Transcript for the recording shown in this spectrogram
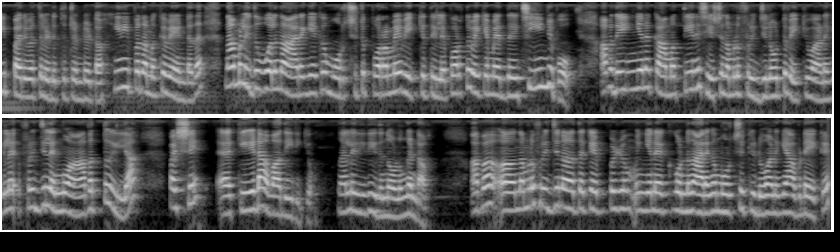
ഈ പരുവത്തിൽ എടുത്തിട്ടുണ്ട് കേട്ടോ ഇനിയിപ്പോൾ നമുക്ക് വേണ്ടത് നമ്മൾ ഇതുപോലെ നാരങ്ങയൊക്കെ മുറിച്ചിട്ട് പുറമേ വെക്കത്തില്ലേ? പുറത്ത് വെക്കുമ്പോൾ എന്ത് ചീഞ്ഞു പോകും അപ്പോൾ ഇത് ഇങ്ങനെ കമത്തിയതിന് ശേഷം നമ്മൾ ഫ്രിഡ്ജിലോട്ട് വെക്കുവാണെങ്കിൽ ഫ്രിഡ്ജിലെങ്ങും ആവത്തും ഇല്ല. പക്ഷേ കേടാവാതിരിക്കും. നല്ല രീതിയിൽ ഇരുന്നോളും കണ്ടോ? അപ്പോൾ നമ്മൾ ഫ്രിഡ്ജിനകത്തൊക്കെ എപ്പോഴും ഇങ്ങനെയൊക്കെ കൊണ്ട് നാരങ്ങ മുറിച്ചൊക്കെ ഇടുവാണെങ്കിൽ അവിടെയൊക്കെ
